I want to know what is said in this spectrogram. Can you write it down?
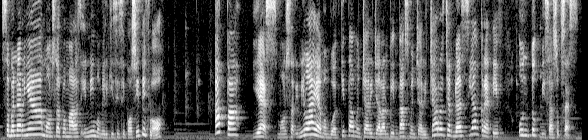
Sebenarnya monster pemalas ini memiliki sisi positif loh apa? Yes, monster inilah yang membuat kita mencari jalan pintas, mencari cara cerdas yang kreatif untuk bisa sukses.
